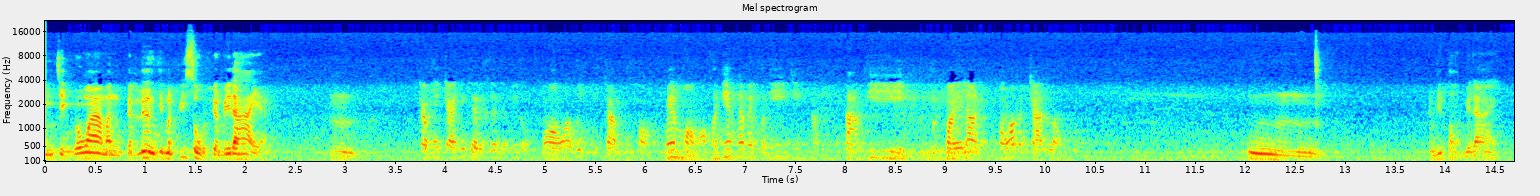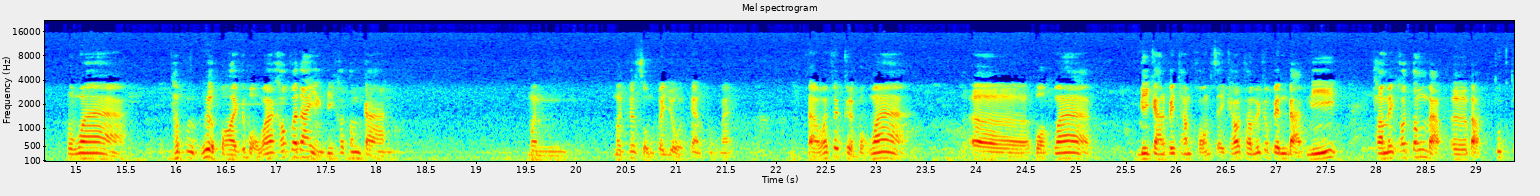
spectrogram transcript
จริงๆเพราะว่ามันเป็นเรื่องที่มันพิสูจน์กันไม่ได้อะอืมกับเหตุการณ์ที่เกิดขึ้นเนี่ยพี่หนุ่มมองว่าพฤติกรรมของแม่หมอคนเนี้ยถ้าเป็นคนนี้จริงๆครับตามที่คุณปอยเล่าเนี่ยมองว่าเป็นการหลอกลวงอืมอันนี้ตอบไม่ได้ เพราะว่า ถ้าเพื่อปอยก็บอกว่าเขาก็ได้อย่างที่เขาต้องการ มันมันก็สมประโยชน์กันถูกไหมแต่ว่าถ้าเกิดบอกว่าเออบอกว่ามีการไปทำของใส่เขาทำให้เขาเป็นแบบนี้ทำให้เขาต้องแบบเออแบบทุกท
